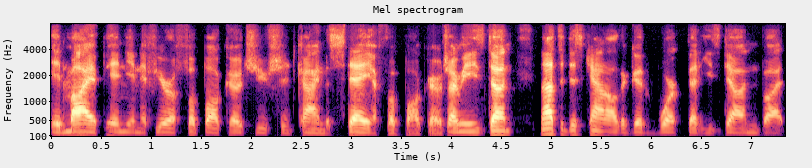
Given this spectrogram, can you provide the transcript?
in my opinion, if you're a football coach, you should kind of stay a football coach. I mean, he's done, not to discount all the good work that he's done, but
